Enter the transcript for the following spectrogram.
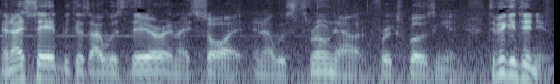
And I say it because I was there and I saw it and I was thrown out for exposing it. To be continued.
